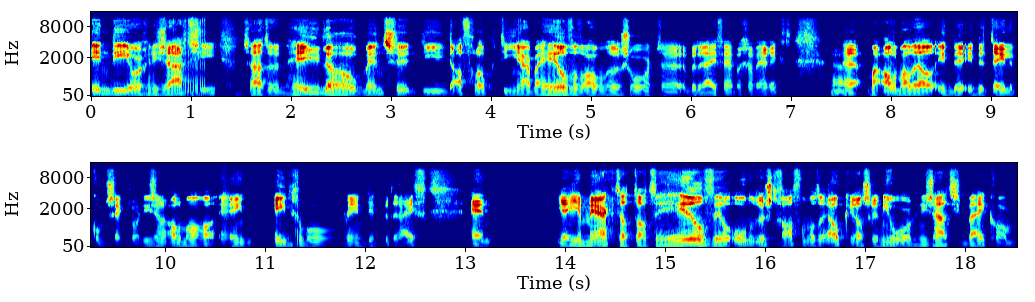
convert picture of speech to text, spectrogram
in die organisatie zaten een hele hoop mensen die de afgelopen tien jaar bij heel veel andere soorten bedrijven hebben gewerkt. Ja. Eh, maar allemaal wel in de, in de telecomsector. Die zijn allemaal één, één geworden in dit bedrijf. En ja, je merkt dat dat heel veel onrust gaf, omdat er elke keer als er een nieuwe organisatie bij kwam,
